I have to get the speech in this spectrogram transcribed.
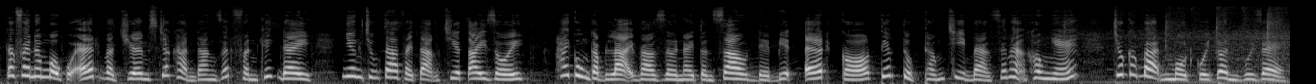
Các fan hâm mộ của Ed và James chắc hẳn đang rất phấn khích đây, nhưng chúng ta phải tạm chia tay rồi. Hãy cùng gặp lại vào giờ này tuần sau để biết Ed có tiếp tục thống trị bảng xếp hạng không nhé. Chúc các bạn một cuối tuần vui vẻ.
